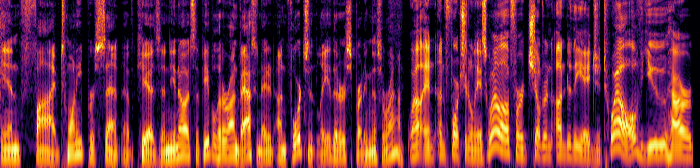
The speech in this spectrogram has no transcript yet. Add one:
in five, 20% of kids. And you know, it's the people that are unvaccinated, unfortunately, that are spreading this around. Well, and unfortunately as well for children under the age of 12, you are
